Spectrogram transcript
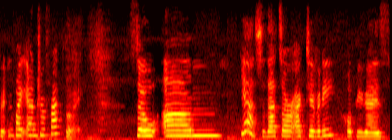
written by Andrew Fraknoi. So um, yeah, so that's our activity. Hope you guys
